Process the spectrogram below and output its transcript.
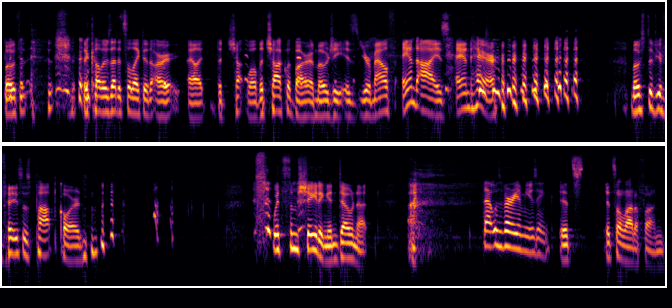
both the colors that it selected are uh, the cho- well, the chocolate bar emoji is your mouth and eyes and hair. Most of your face is popcorn, with some shading in donut. That was very amusing. It's it's a lot of fun.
